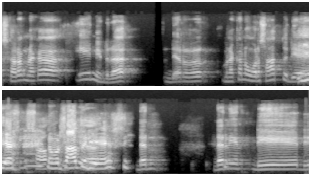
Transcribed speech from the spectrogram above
sekarang mereka ini, Dra, mereka nomor satu di Iya, AFC South Nomor satu ya. di AFC. dan dan in- di, di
